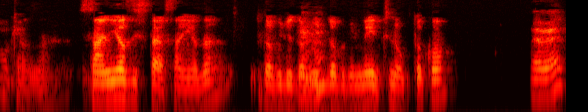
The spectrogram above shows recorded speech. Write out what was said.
Birazdan. Sen yaz istersen ya da www.menti.com Evet.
